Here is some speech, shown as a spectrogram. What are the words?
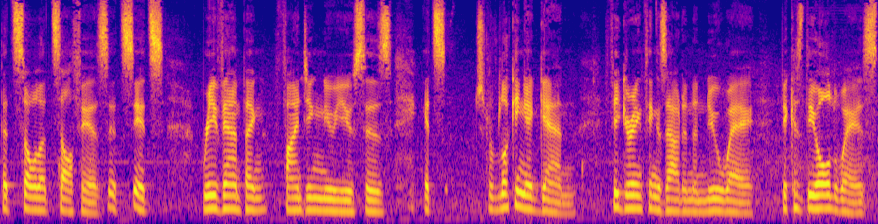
that Seoul itself is. It's it's revamping, finding new uses. It's sort of looking again, figuring things out in a new way because the old ways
